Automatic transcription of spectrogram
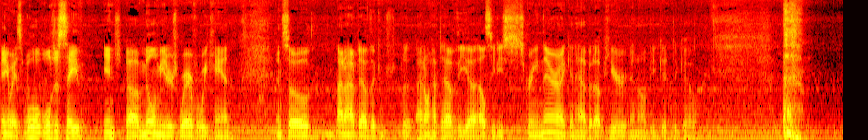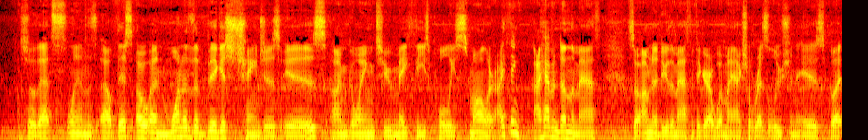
anyways, we'll we'll just save inch uh, millimeters wherever we can, and so I don't have to have the I don't have to have the uh, LCD screen there. I can have it up here, and I'll be good to go. so that slims out this. Oh, and one of the biggest changes is I'm going to make these pulleys smaller. I think I haven't done the math, so I'm going to do the math and figure out what my actual resolution is. But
